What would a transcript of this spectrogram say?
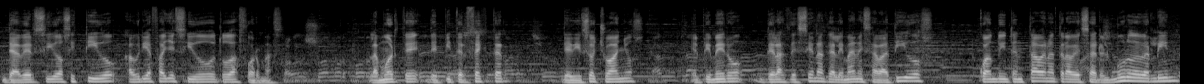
de haber sido asistido, habría fallecido de todas formas. La muerte de Peter Fechter, de 18 años, el primero de las decenas de alemanes abatidos cuando intentaban atravesar el muro de Berlín,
